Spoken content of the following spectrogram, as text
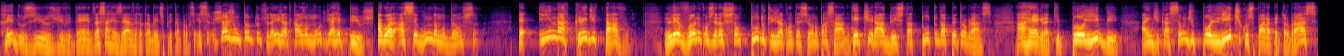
reduzir os dividendos, essa reserva que eu acabei de explicar para vocês, já juntando tudo isso daí já causa um monte de arrepios. Agora, a segunda mudança é inacreditável, levando em consideração tudo que já aconteceu no passado. Retirado do estatuto da Petrobras a regra que proíbe a indicação de políticos para a Petrobras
